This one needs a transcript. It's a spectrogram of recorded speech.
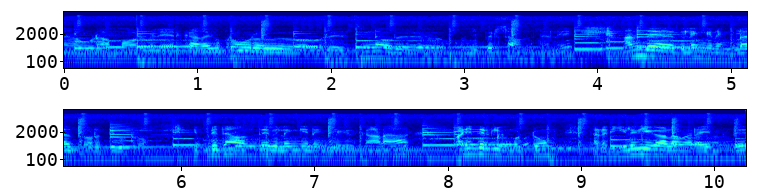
அவரோட அம்மாவோட வேலையாக இருக்குது அதுக்கப்புறம் ஒரு ஒரு சின்ன ஒரு கொஞ்சம் பெருசாக வந்துட்டாலே அந்த விலங்கினங்களை துரத்தி விட்டுரும். இப்படி தான் வந்து விலங்கினங்கள் இருக்குது ஆனால் மனிதர்களுக்கு மட்டும் தன்னுடைய இறுதி காலம் வரை வந்து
